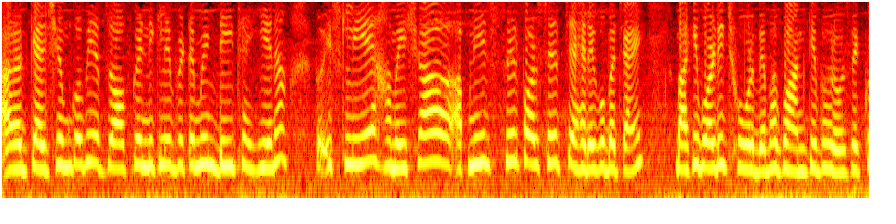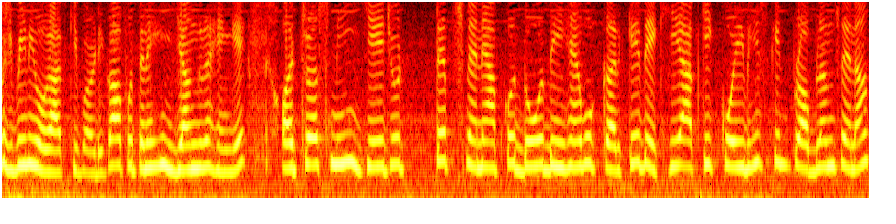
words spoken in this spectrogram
अगर कैल्शियम को भी ऑब्जॉर्व करने के लिए विटामिन डी चाहिए ना। तो इसलिए हमेशा अपनी सिर्फ़ और सिर्फ़ चेहरे को बचाएँ, बाकी बॉडी छोड़ दे, भगवान के भरोसे। कुछ भी नहीं होगा आपकी बॉडी को, आप उतने ही यंग रहेंगे। और ट्रस्ट मी ये जो टिप्स मैंने आपको दो दी हैं, वो करके देखिए, आपकी कोई भी स्किन प्रॉब्लम्स है ना,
